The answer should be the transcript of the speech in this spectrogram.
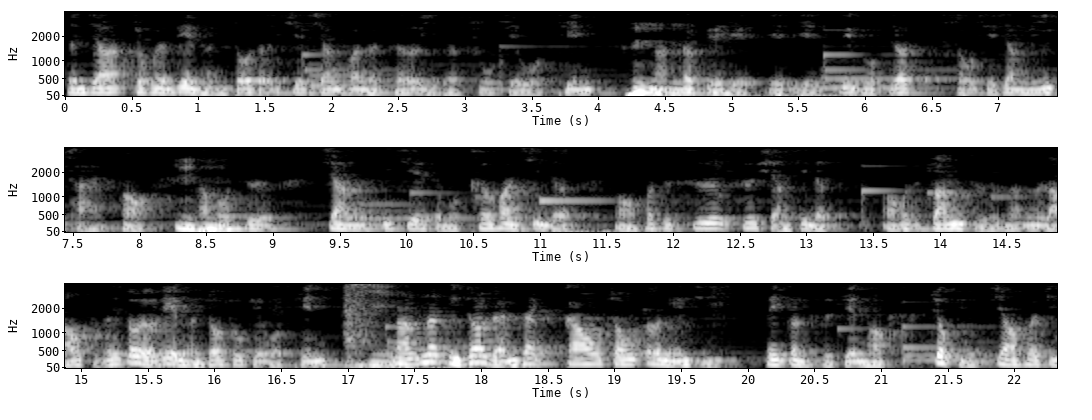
人家就会念很多的一些相关的哲理的书给我听，啊，特别也也也，例如比较熟悉像尼采吼，啊，或是像一些什么科幻性的哦，或是思思想性的。哦，或者庄子、老子那些都有练很多书给我听。那那你知道人在高中二年级那段时间哦，就比如教会去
